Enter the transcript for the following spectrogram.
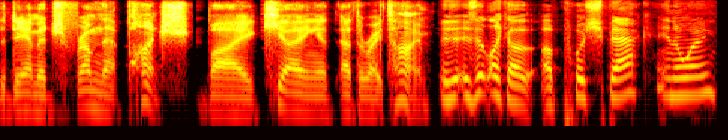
the damage from that punch by kiing it at the right time. Is, it like a, a pushback in a way?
